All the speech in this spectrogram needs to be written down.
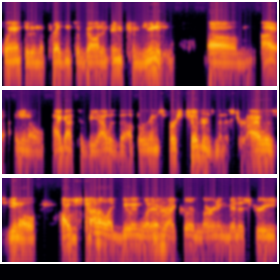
planted in the presence of God and in community. Um, I, you know, I got to be, I was the upper room's first children's minister. I was, you know, I was kind of like doing whatever mm-hmm. I could, learning ministry,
